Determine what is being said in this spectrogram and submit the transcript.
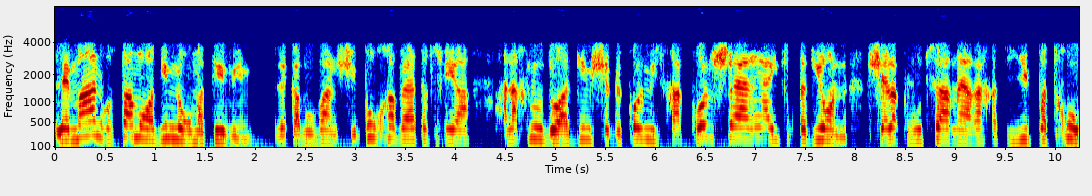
למען אותם אוהדים נורמטיביים, זה כמובן שיפור חוויית הצפייה. אנחנו דואגים שבכל משחק, כל שערי האיצטדיון של הקבוצה המארחת ייפתחו,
